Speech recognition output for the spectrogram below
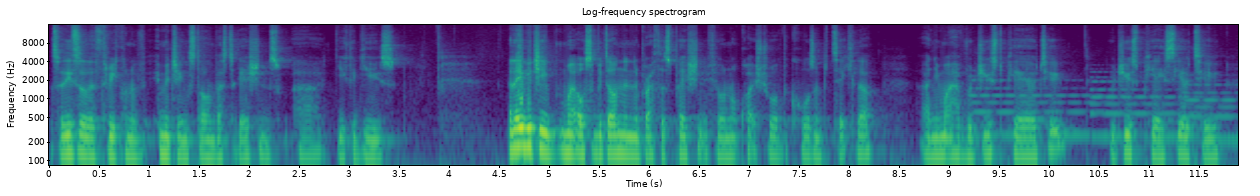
So these are the three kind of imaging style investigations uh, you could use. An ABG might also be done in a breathless patient if you're not quite sure of the cause in particular, and you might have reduced PaO2, reduced PaCO2,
